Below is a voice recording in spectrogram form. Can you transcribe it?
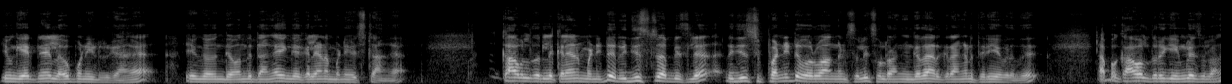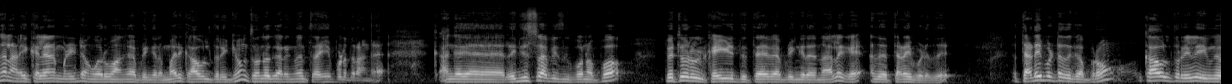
இவங்க ஏற்கனவே லவ் பண்ணிகிட்டு இருக்காங்க. இவங்க இங்கே வந்துட்டாங்க. இங்கே கல்யாணம் பண்ணி வச்சுட்டாங்க. காவல்துறையில் கல்யாணம் பண்ணிவிட்டு ரிஜிஸ்டர் ஆஃபீஸில் ரிஜிஸ்டர் பண்ணிவிட்டு வருவாங்கன்னு சொல்லி சொல்கிறாங்க இங்கே தான் இருக்கிறாங்கன்னு தெரிய வருது. அப்போ காவல்துறைக்கு இவங்களே சொல்லுவாங்க நாளைக்கு கல்யாணம் பண்ணிவிட்டு அவங்க வருவாங்க. அப்படிங்கிற மாதிரி காவல்துறைக்கும் சொந்தக்காரங்களும் தெரியப்படுத்துகிறாங்க அங்கே ரெஜிஸ்டர் ஆஃபீஸுக்கு போனப்போ பெற்றோர்கள் கையெழுத்து தேவை அப்படிங்கிறதுனால கே- அது தடைப்படுது தடைப்பட்டதுக்கப்புறம் காவல்துறையில் இவங்க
